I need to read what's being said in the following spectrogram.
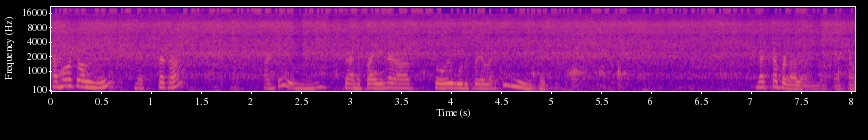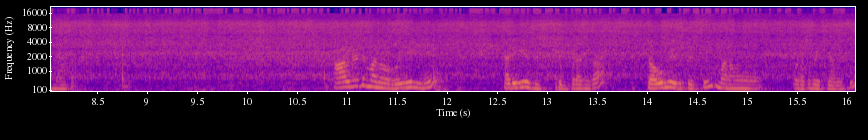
టమాటోల్ని మెత్తగా అంటే దానిపైన తోలు ఊడిపోయే వరకు వేయించండి. మెత్తపడాలన్నమాట టమాటా. ఆల్రెడీ మనం రొయ్యల్ని కడిగేసి శుభ్రంగా స్టవ్ మీద పెట్టి మనం ఉడకబెట్టామండి.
